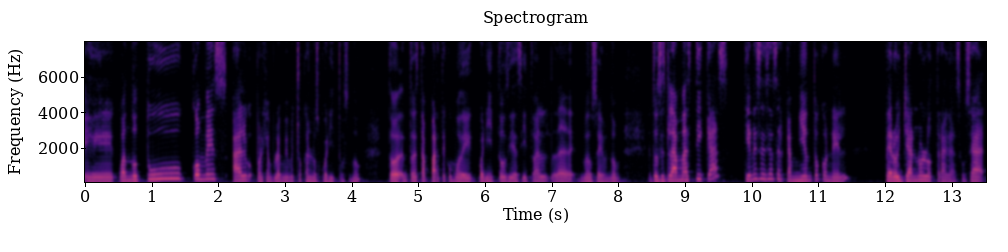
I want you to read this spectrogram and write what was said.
eh, cuando tú comes algo, por ejemplo, a mí me chocan los cueritos, ¿no? toda esta parte como de cueritos y así, todo no sé, no. Entonces la masticas, tienes ese acercamiento con él, pero ya no lo tragas, o sea,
